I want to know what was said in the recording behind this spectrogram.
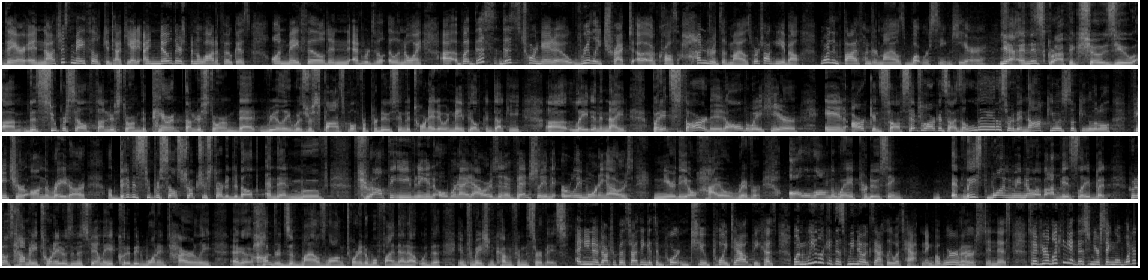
there and not just Mayfield, Kentucky. I, I, know there's been a lot of focus on Mayfield and Edwardsville, Illinois, uh, but this this tornado really trekked uh, across hundreds of miles. We're talking about more than 500 miles. What we're seeing here. Yeah, and this graphic shows you um, the supercell thunderstorm, the parent thunderstorm that really was responsible for producing the tornado in Mayfield, Kentucky, uh, late in the night. But it started all the way here in Arkansas. Central Arkansas is a little sort of innocuous looking little feature on the radar. A bit of a supercell structure started to develop and then moved throughout the evening and overnight hours and eventually in the early morning hours near the Ohio River. All along the way producing at least one we know of, obviously, but who knows how many tornadoes in this family. It could have been one entirely uh, hundreds of miles long tornado. We'll find that out with the information coming from the surveys. And you know, Dr. Pista, I think it's important to point out because when we look at this, we know exactly what's happening, but we're immersed right. in this. So if you're looking at this and you're saying, well, what are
